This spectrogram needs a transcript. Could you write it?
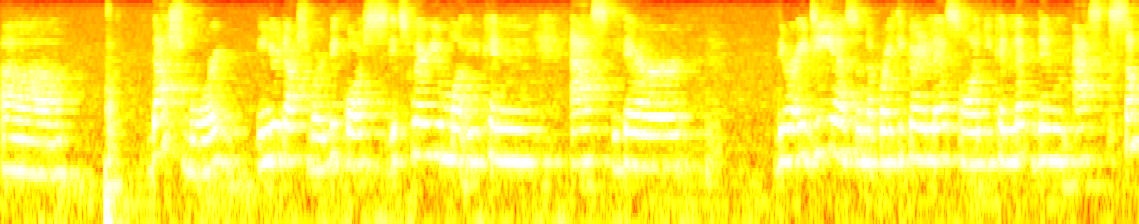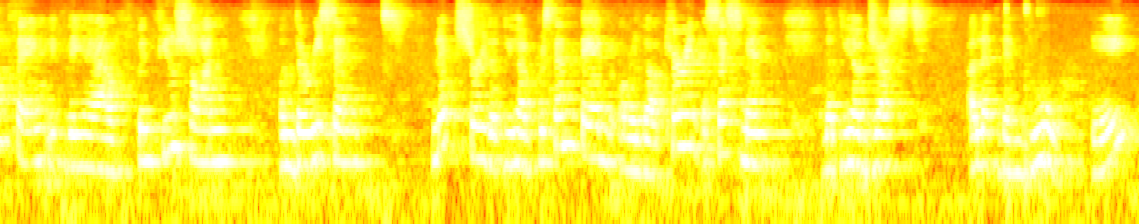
uh, dashboard in your dashboard because it's where you you can ask their their ideas on a particular lesson. You can let them ask something if they have confusion on the recent lecture that you have presented or the current assessment that you have just uh, let them do. Okay?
